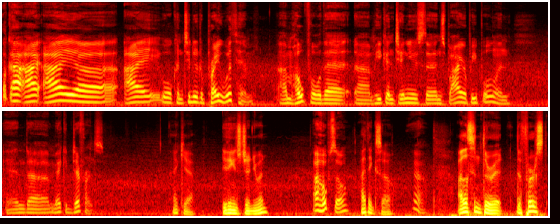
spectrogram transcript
Look, I I I, uh, I will continue to pray with him. I'm hopeful that um, he continues to inspire people and and uh, make a difference. Heck yeah. Do you think it's genuine? I hope so. I think so. Yeah. I listened through it. The first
